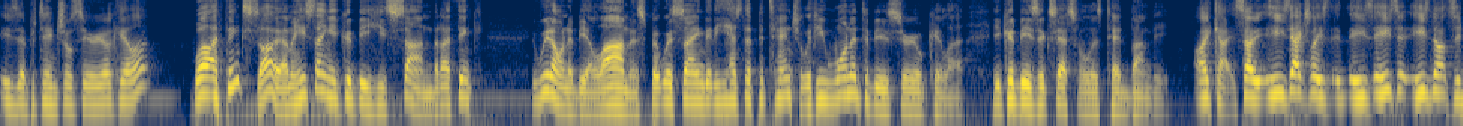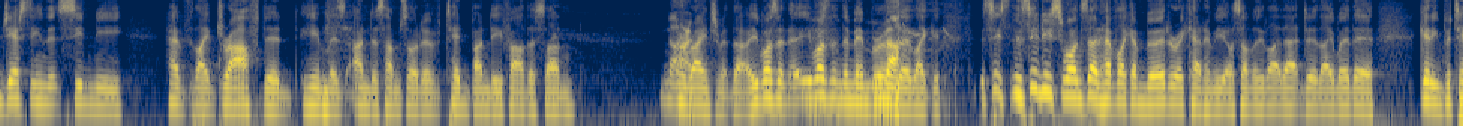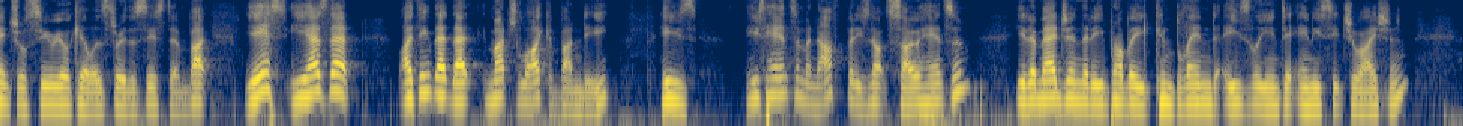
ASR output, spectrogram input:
is a potential serial killer? Well, I think so. I mean, he's saying he could be his son, but I think we don't want to be alarmist, but we're saying that he has the potential. If he wanted to be a serial killer, he could be as successful as Ted Bundy. Okay, so he's actually he's he's he's not suggesting that Sydney have like drafted him as under some sort of Ted Bundy father son No. arrangement though. He wasn't he wasn't the member No. of the like it's the Sydney Swans don't have like a murder academy or something like that, do they? Where they're getting potential serial killers through the system. But yes, he has that. I think that that much like Bundy, he's he's handsome enough, but he's not so handsome. You'd imagine that he probably can blend easily into any situation.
